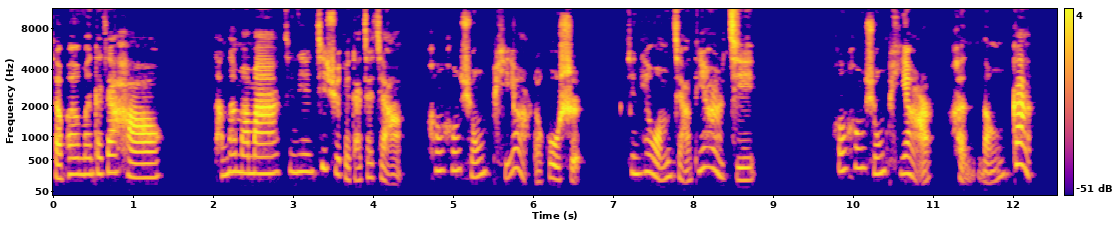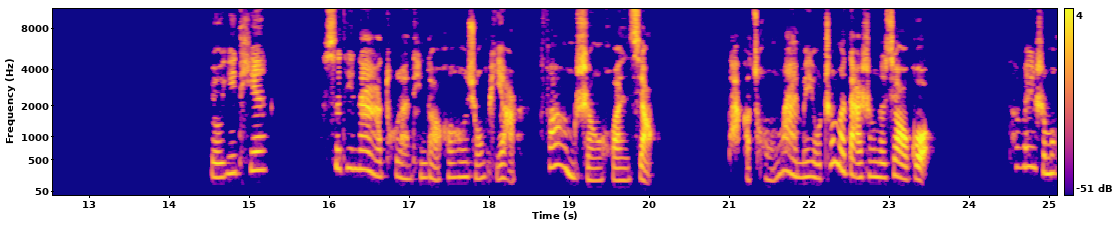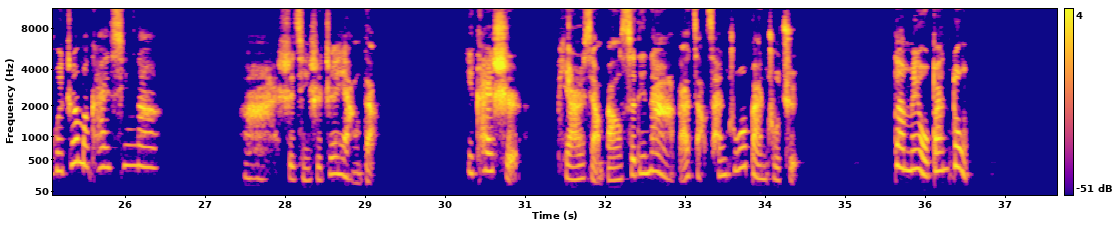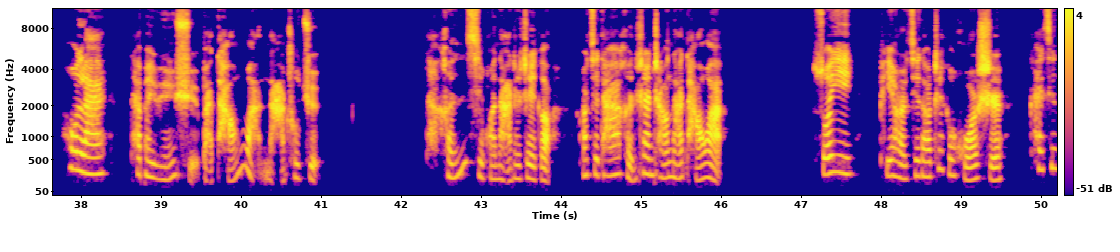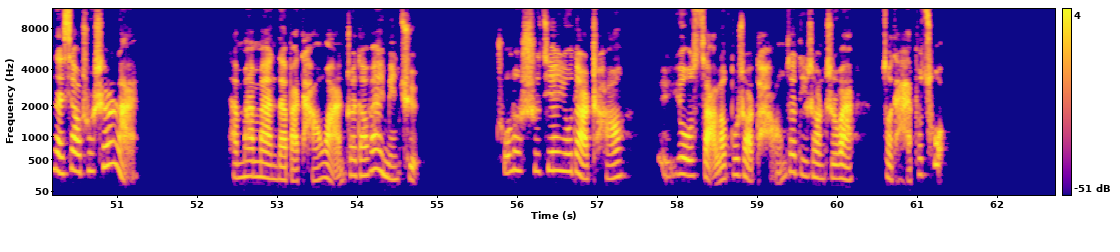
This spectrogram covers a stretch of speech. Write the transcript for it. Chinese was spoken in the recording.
小朋友们，大家好！糖糖妈妈今天继续给大家讲《哼哼熊皮尔》的故事。今天我们讲第二集。哼哼熊皮尔很能干。有一天，斯蒂娜突然听到哼哼熊皮尔放声欢笑，他可从来没有这么大声的笑过。他为什么会这么开心呢？啊，事情是这样的。一开始，皮尔想帮斯蒂娜把早餐桌搬出去，但没有搬动。后来，他被允许把糖碗拿出去。他很喜欢拿着这个，而且他还很擅长拿糖碗。所以，皮尔接到这个活时，开心的笑出声来。他慢慢的把糖碗拽到外面去，除了时间有点长。又撒了不少糖在地上之外，做的还不错。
